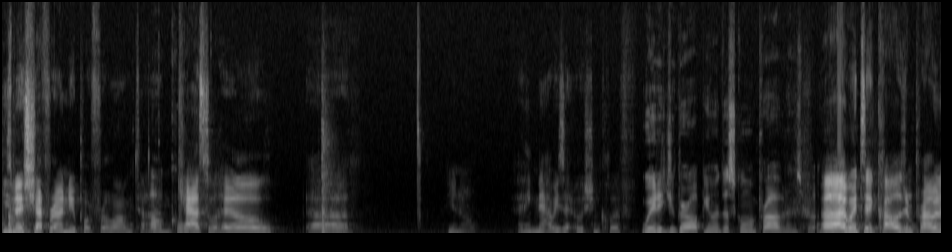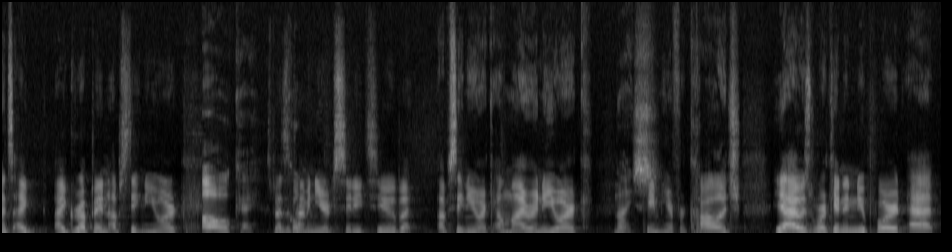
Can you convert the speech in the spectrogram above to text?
he's been a chef around Newport for a long time. Oh, cool. Castle Hill. Uh, you know, I think now he's at Ocean Cliff. Where did you grow up? You went to school in Providence. But... Uh, I went to college in Providence. I I grew up in upstate New York. oh, okay. Spent some Cool. time in New York City too, but upstate New York, Elmira, New York. Nice. came here for college. Yeah, I was working in Newport at.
